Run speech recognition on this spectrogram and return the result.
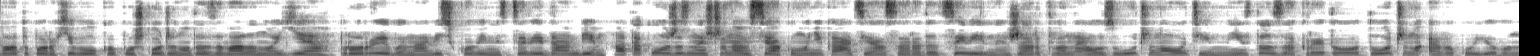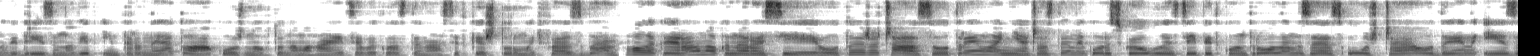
багатоповерхівок пошкоджено та завалено. Є прориви на військовій місцевій дамбі. А також знищена вся комунікація серед цивільних жертв не озвучено. Утім, місто закрито оточено, евакуйовано відрізано від інтернету. А кожного, хто намагається викласти наслідки, штурмить ФСБ. Великий ранок на Росії. У той же час утримання частини Курської області під контролем ЗСУ ще один із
